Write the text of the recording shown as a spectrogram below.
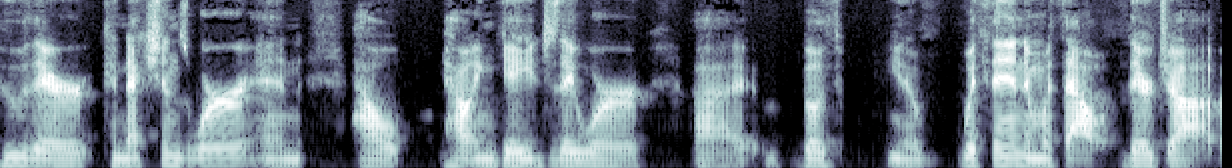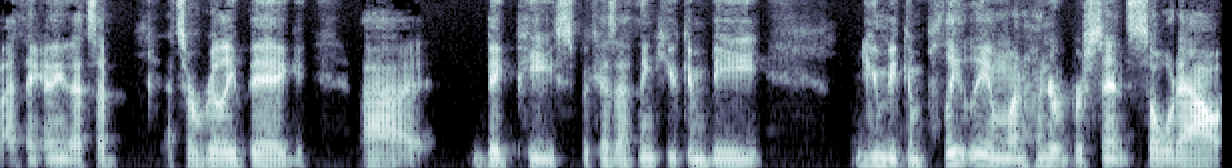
who their connections were, and how how engaged they were, uh, both you know within and without their job. I think I think that's a that's a really big uh, big piece because I think you can be you can be completely and 100% sold out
